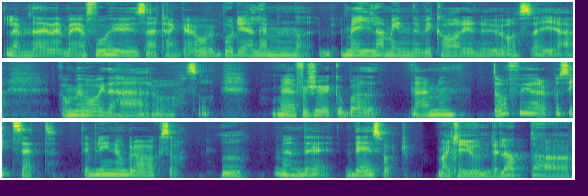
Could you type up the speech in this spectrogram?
lämna över. Men jag får ju så här tankar, oh, borde jag lämna, mejla min vikarie nu och säga kom ihåg det här och så. Men jag försöker bara, nej men de får göra på sitt sätt. Det blir nog bra också. Mm. Men det, det är svårt. Man kan ju underlätta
